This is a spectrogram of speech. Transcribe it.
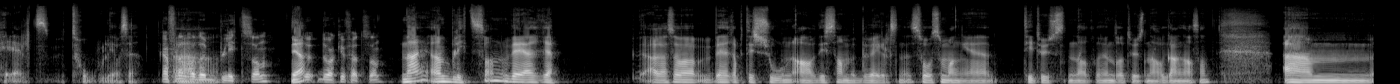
helt utrolig å se. Ja, For den hadde blitt sånn? Ja. Du, du, var ikke født sånn? Nei, den har blitt sånn ved, rep, altså ved, repetisjon av de samme bevegelsene så og så mange titusener, hundretusener ganger. sant? Um,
